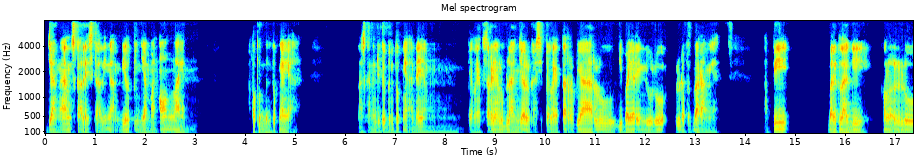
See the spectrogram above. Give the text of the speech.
jangan sekali-sekali ngambil pinjaman online, apa pun bentuknya ya. Nah sekarang juga bentuknya ada yang peleter yang lu belanja, lu kasih peleter biar lu dibayarin dulu, lu dapat barangnya. Tapi balik lagi, kalau lu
